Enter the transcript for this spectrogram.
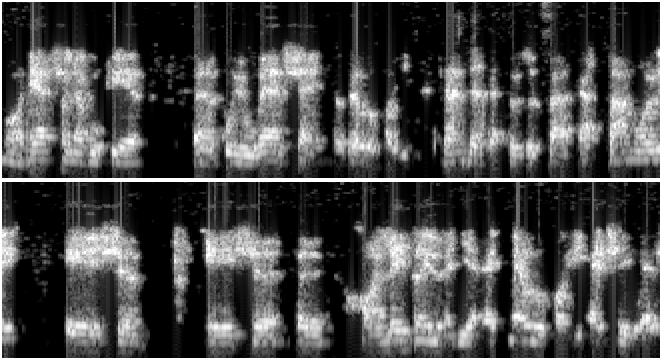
a nyersanyagokért folyó versenyt az európai nemzetek között fel kell számolni, és, és ha létrejön egy ilyen egy európai egységes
